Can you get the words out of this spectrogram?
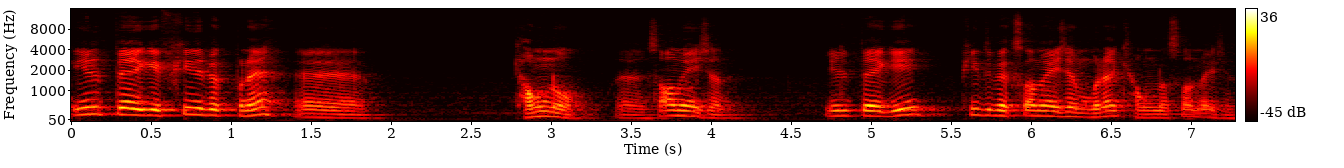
1 빼기 피드백분의 예, 경로 예, 서메이션. 1 빼기 피드백 서메이션분의 경로 서메이션.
